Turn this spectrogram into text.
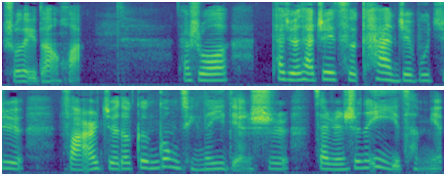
说的一段话。他说，他觉得他这次看这部剧，反而觉得更共情的一点是在人生的意义层面。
